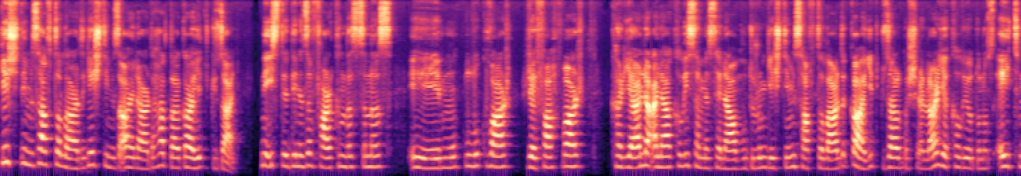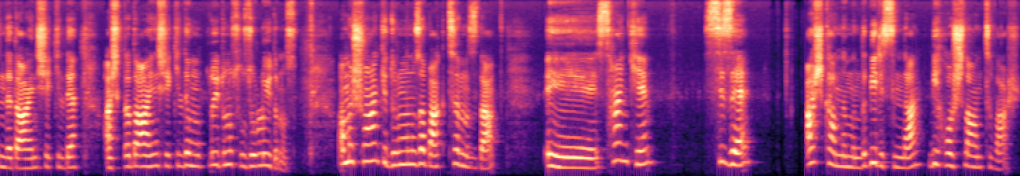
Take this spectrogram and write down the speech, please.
Geçtiğimiz haftalarda, geçtiğimiz aylarda hatta gayet güzel. Ne istediğinizin farkındasınız. E, mutluluk var, refah var. Kariyerle alakalıysa mesela bu durum geçtiğimiz haftalarda gayet güzel başarılar yakalıyordunuz. Eğitimde de aynı şekilde, aşkta da aynı şekilde mutluydunuz, huzurluydunuz. Ama şu anki durumunuza baktığımızda e, sanki size aşk anlamında birisinden bir hoşlantı var.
